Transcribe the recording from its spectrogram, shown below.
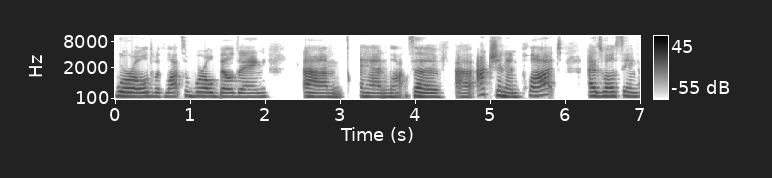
world with lots of world building um, and lots of uh, action and plot, as well as saying,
